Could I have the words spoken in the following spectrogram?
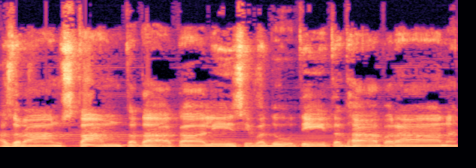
असुरांस्ताम् तथा काली शिवदूती तथा परान्।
